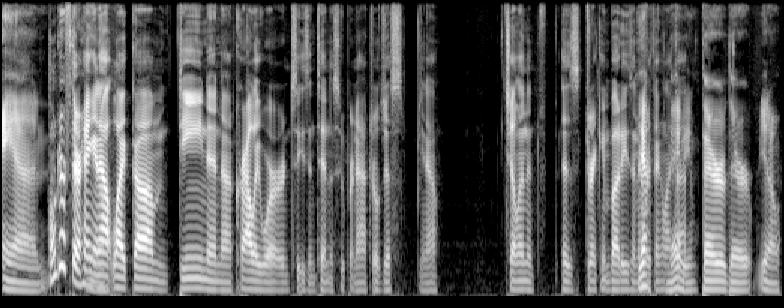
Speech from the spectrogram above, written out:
And I wonder if they're hanging Yeah. out like um Dean and uh, Crowley were in season ten of Supernatural, just you know, chilling and as drinking buddies and yeah, everything like that. maybe they're they're you know,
